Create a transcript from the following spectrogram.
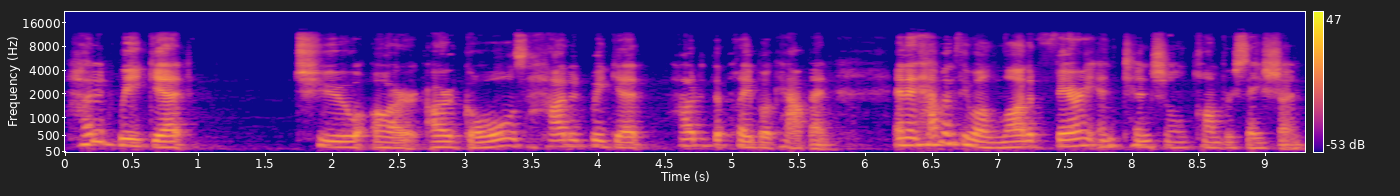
how did we get to our, our goals? How did we get, how did the playbook happen? And it happened through a lot of very intentional conversation.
